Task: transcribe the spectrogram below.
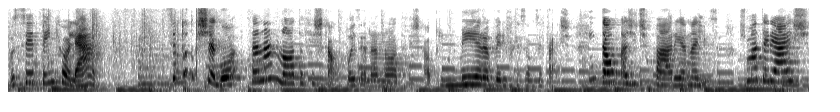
você tem que olhar se tudo que chegou tá na nota fiscal. Pois é, na nota fiscal, primeira verificação que você faz. Então, a gente para e analisa. Os materiais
